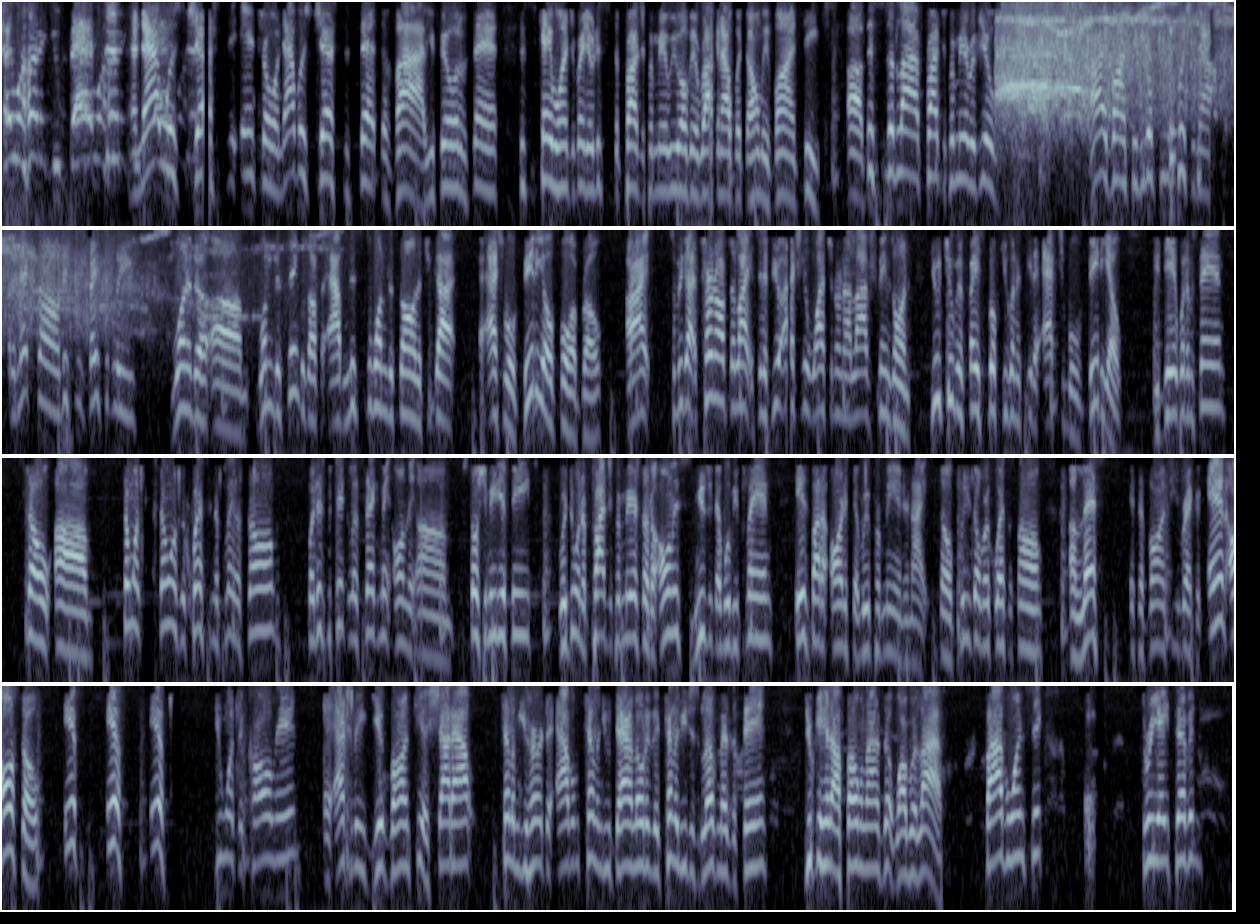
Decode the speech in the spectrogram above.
K100, you bad one. And that was just the intro, and that was just to set the vibe. You feel what I'm saying? This is K100 Radio. This is the project premiere. We over here rocking out with the homie Von T. Uh, this is a live project premiere review. All right, Von T, we go keep pushing now. For the next song, this is basically one of the um, one of the singles off the album. This is one of the songs that you got an actual video for, bro. All right. So we got Turn Off the Lights. And if you're actually watching on our live streams on YouTube and Facebook, you're going to see the actual video. You did what I'm saying? So um, someone someone's requesting to play a song for this particular segment on the um, social media feeds. We're doing a project premiere, so the only music that we'll be playing is by the artist that we're premiering tonight. So please don't request a song unless it's a T record. And also, if if if you want to call in and actually give T a shout out, tell him you heard the album, tell him you downloaded it, tell him you just love him as a fan, you can hit our phone lines up while we're live.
